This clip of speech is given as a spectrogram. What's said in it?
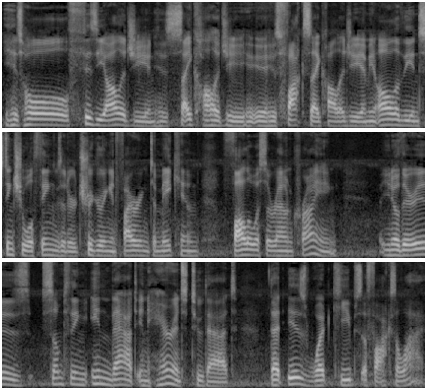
his whole physiology and his psychology, his fox psychology, I mean, all of the instinctual things that are triggering and firing to make him follow us around crying, you know, there is something in that, inherent to that, that is what keeps a fox alive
